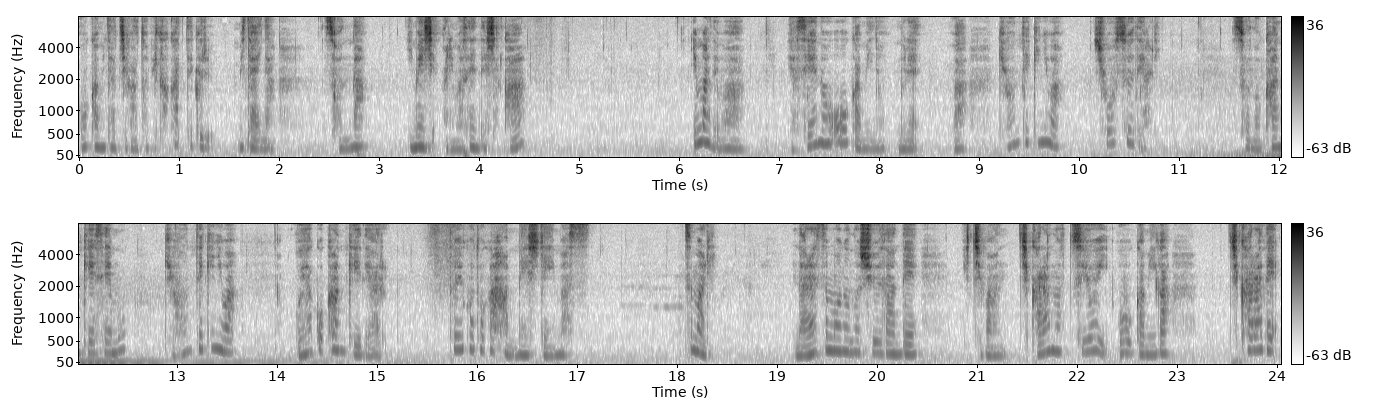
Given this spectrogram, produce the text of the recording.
狼たちが飛びかかってくるみたいなそんなイメージありませんでしたか？今では野生の狼の群れは基本的には少数でありその関係性も基本的には親子関係であるということが判明しています。つまりならず者の集団で一番力の強い狼が力で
